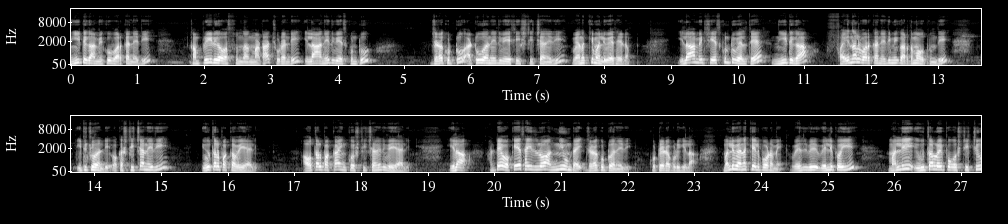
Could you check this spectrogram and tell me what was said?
నీట్గా మీకు వర్క్ అనేది కంప్లీట్గా వస్తుందన్నమాట. చూడండి ఇలా అనేది వేసుకుంటూ జడకుట్టు అటు అనేది వేసి స్టిచ్ అనేది వెనక్కి మళ్ళీ వేసేయడం. ఇలా మీరు చేసుకుంటూ వెళ్తే నీట్గా ఫైనల్ వర్క్ అనేది మీకు అర్థమవుతుంది. ఇటు చూడండి ఒక స్టిచ్ అనేది యువతల పక్క వేయాలి. అవతల పక్క ఇంకో స్టిచ్ అనేది వేయాలి. ఇలా అంటే ఒకే సైజులో అన్నీ ఉంటాయి జడకుట్టు అనేది కుట్టేటప్పటికి ఇలా. మళ్ళీ వెనక్కి వెళ్ళిపోవడమే. వెళ్ళి వెళ్ళిపోయి మళ్ళీ యువతల వైపు ఒక స్టిచ్చు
